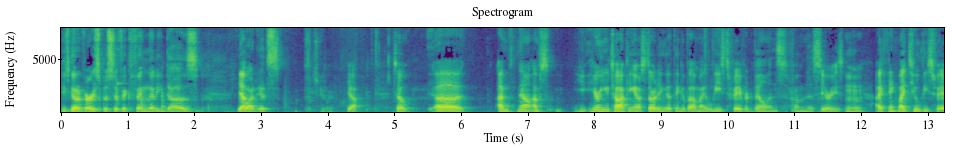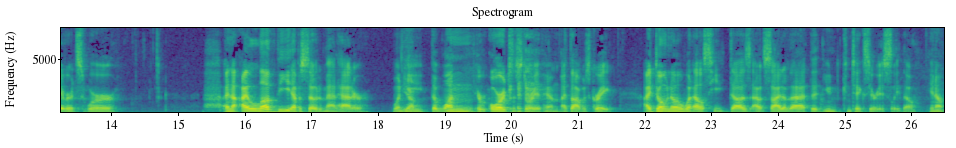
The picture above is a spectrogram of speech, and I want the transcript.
He's got a very specific thing that he does, Yeah. but it's excuse me. Yeah. So uh, I'm now I'm hearing you talking. I was starting to think about my least favorite villains from the series. Mm-hmm. I think my two least favorites were, and I love the episode of Mad Hatter when he Yeah. the one origin story of him. I thought was great. I don't know what else he does outside of that that you can take seriously, though. You know.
